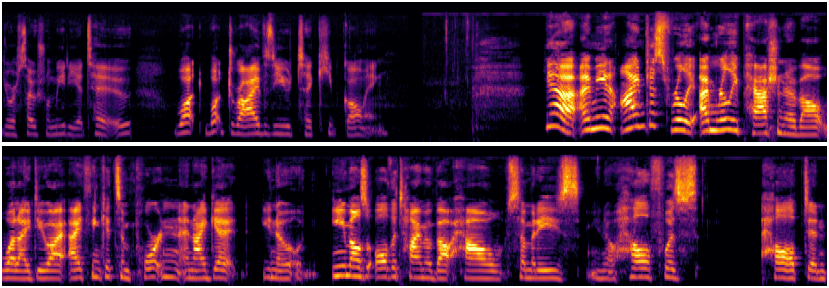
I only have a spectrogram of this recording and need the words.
your social media too what what drives you to keep going? Yeah i mean i'm just really i'm really passionate about what i do. I, I think it's important and i get you know emails all the time about how somebody's you know health was helped and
